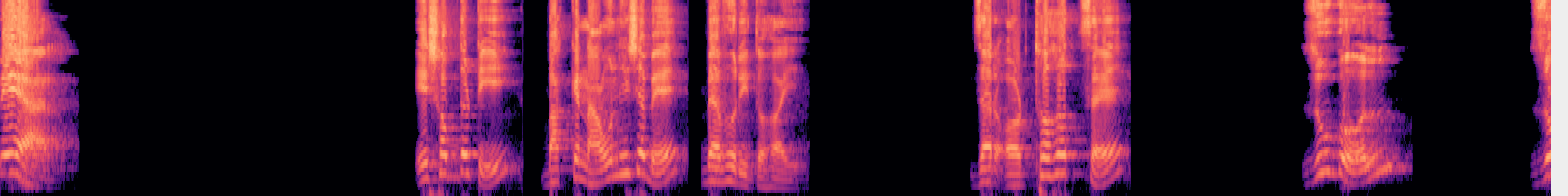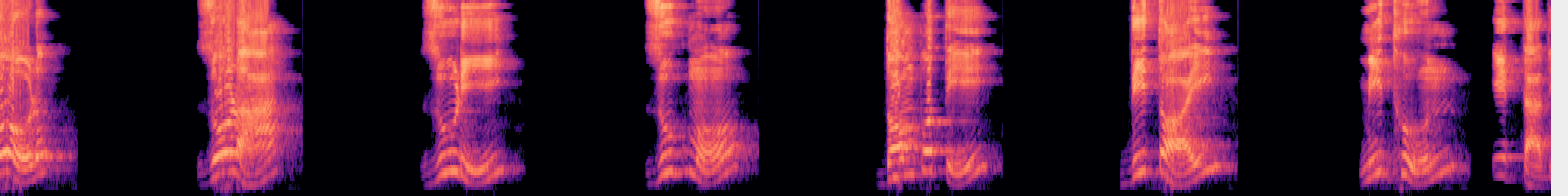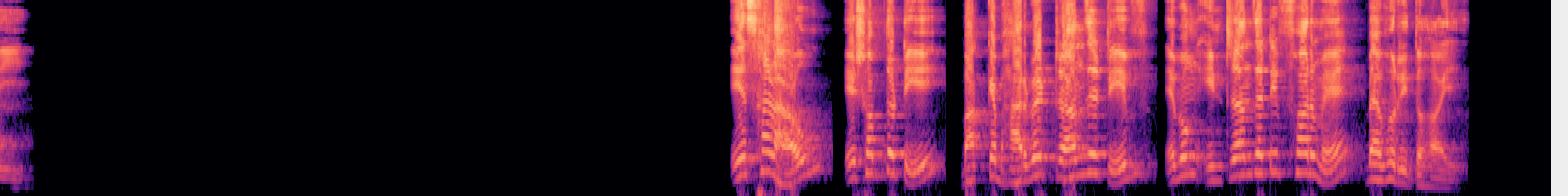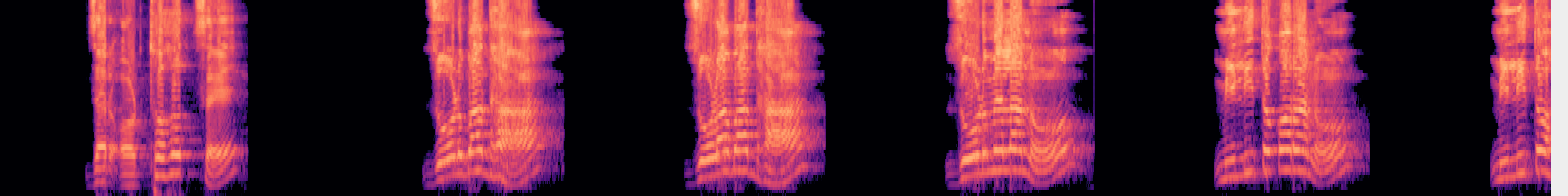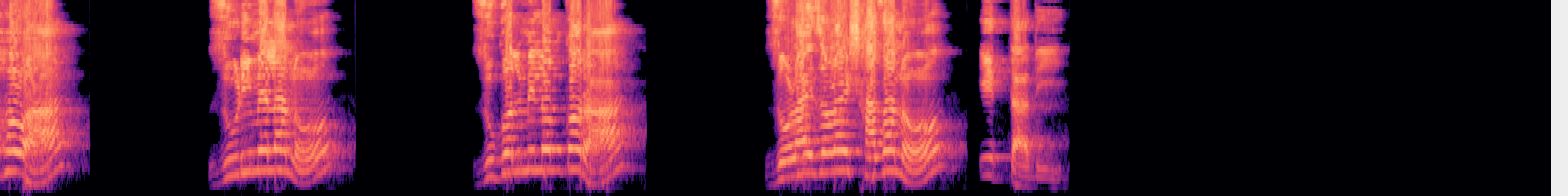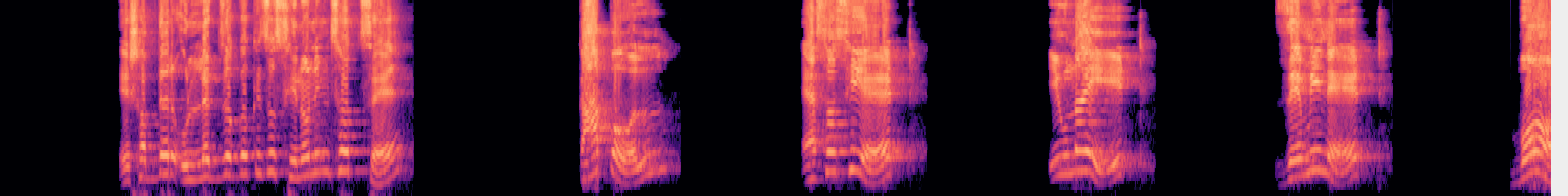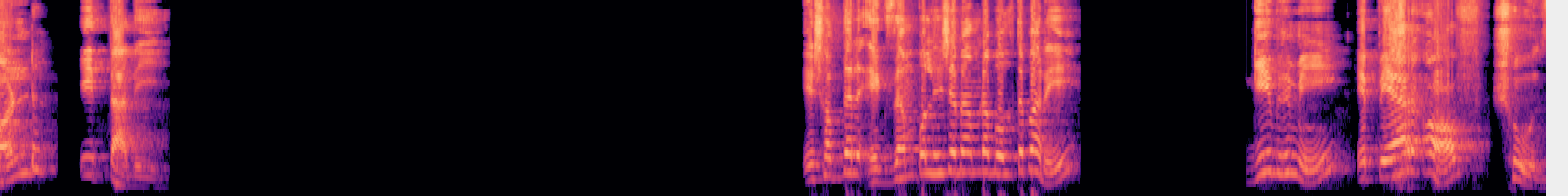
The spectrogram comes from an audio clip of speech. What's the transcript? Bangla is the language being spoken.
পেয়ার। এ শব্দটি বাক্যে নাউন হিসেবে ব্যবহৃত হয়, যার অর্থ হচ্ছে যুগল, জোড়, জোড়া, জুড়ি, যুগ্ম, দম্পতি দ্বিতয় মিথুন ইত্যাদি। এছাড়াও এ শব্দটি বাক্যে ভার্বের ট্রানজেটিভ এবং ইন্ট্রানজেটিভ ফর্মে ব্যবহৃত হয়, যার অর্থ হচ্ছে জোড় বাঁধা, জোড়া বাঁধা, জোড় মেলানো মিলিত করানো মিলিত হওয়া জুড়ি মেলানো, যুগল মিলন করা জোড়ায় জোড়ায় সাজানো ইত্যাদি। এ শব্দের উল্লেখযোগ্য কিছু সিনোনিমস হচ্ছে couple associate unite geminate bond ইত্যাদি। এ শব্দের এক্সাম্পল হিসেবে আমরা বলতে পারি give me a pair of shoes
